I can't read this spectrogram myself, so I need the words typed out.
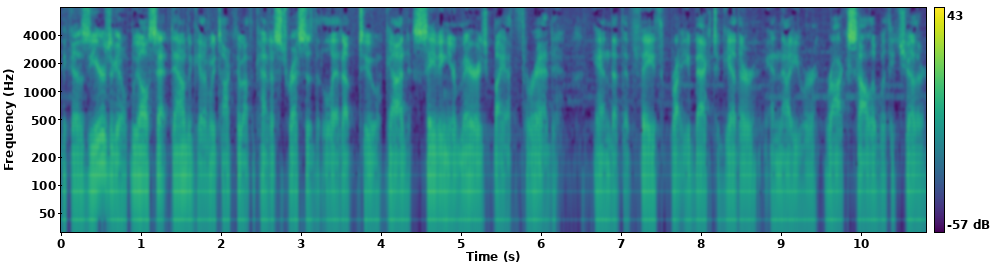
Because years ago, we all sat down together and we talked about the kind of stresses that led up to God saving your marriage by a thread and that the faith brought you back together and now you were rock solid with each other.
